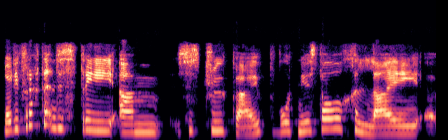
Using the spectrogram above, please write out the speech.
Nou die vrugte-industrie, um soos True Cape word meestal gelei uh,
